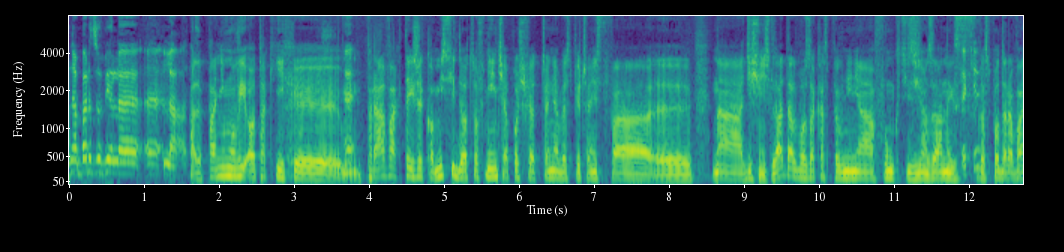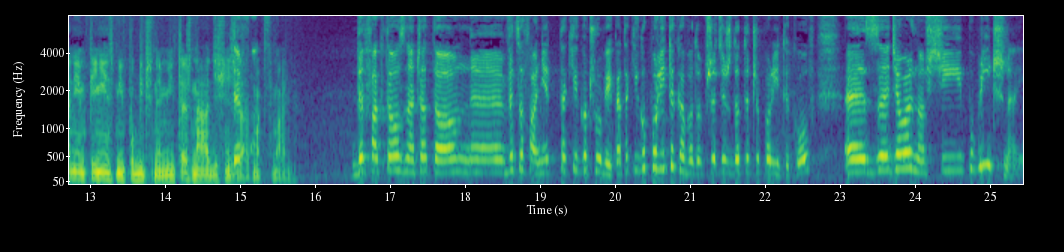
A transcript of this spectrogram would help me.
na bardzo wiele e, lat. Ale pani mówi o takich y, prawach tejże komisji do cofnięcia poświadczenia bezpieczeństwa na 10 lat albo zakaz pełnienia funkcji związanych z Takie? gospodarowaniem pieniędzmi publicznymi też na 10 De lat maksymalnie. De facto oznacza to e, wycofanie takiego człowieka, takiego polityka, bo to przecież dotyczy polityków, e, z działalności publicznej.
